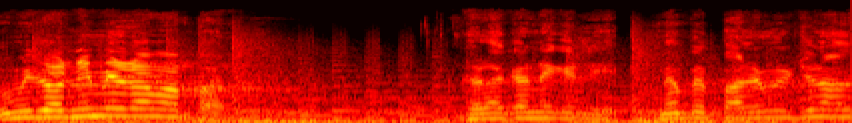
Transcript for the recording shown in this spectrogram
उम्मीदवार नहीं मिल रहा वहाँ पर। खड़ा करने के लिए मैं पार्लियामेंट चुनाव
